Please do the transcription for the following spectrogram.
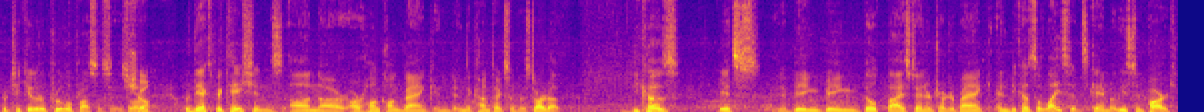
particular approval processes or, sure. or the expectations on our, our Hong Kong bank in, in, the context of a startup because it's being being built by Standard Chartered Bank and because the license came at least in part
